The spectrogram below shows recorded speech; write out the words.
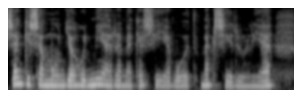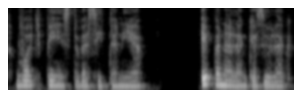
Senki sem mondja, hogy milyen remek esélye volt megsérülnie, vagy pénzt veszítenie. Éppen ellenkezőleg.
